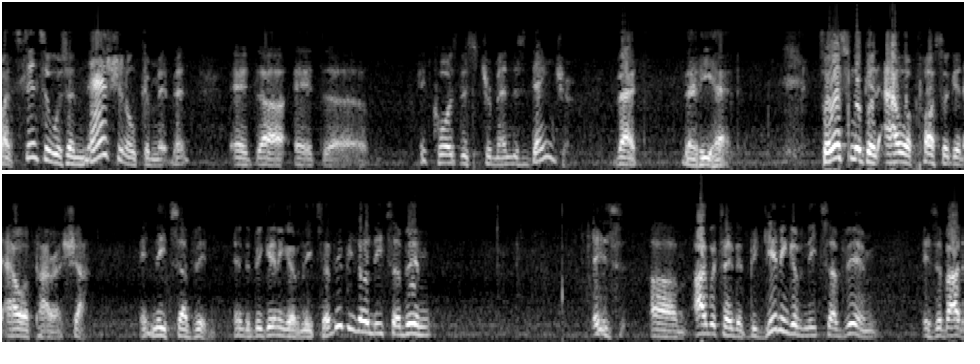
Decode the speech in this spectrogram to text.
But since it was a national commitment, it, uh, it, uh, it caused this tremendous danger that, that he had. So let's look at our pasuk in our parasha in Nitzavim, in the beginning of Nitzavim. You know, Nitzavim is, um, I would say, the beginning of Nitzavim is about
